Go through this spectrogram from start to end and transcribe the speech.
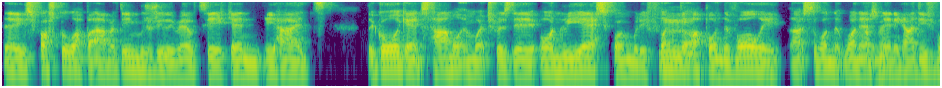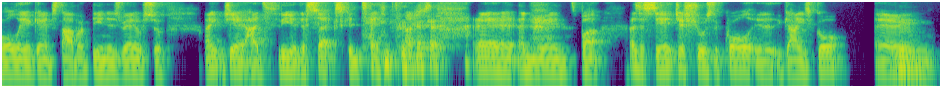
his first goal up at Aberdeen was really well taken. He had the goal against Hamilton, which was the Henry esque one where he flicked mm. it up on the volley. That's the one that won it, That's and then he had his volley against Aberdeen as well. So I think Jet had three of the six contenders uh, in the end. But as I say, it just shows the quality that the guy's got. Um, mm.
